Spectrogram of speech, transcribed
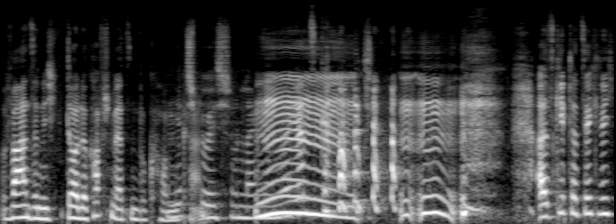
wahnsinnig dolle Kopfschmerzen bekommen Jetzt kann. spüre ich schon lange. Jetzt gar nicht. Also es geht tatsächlich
